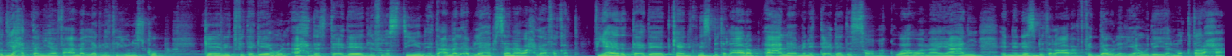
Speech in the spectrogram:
الفضيحة الثانية في عمل لجنة اليونسكوب كانت في تجاهل أحدث تعداد لفلسطين اتعمل قبلها بسنة واحدة فقط. في هذا التعداد كانت نسبة العرب أعلى من التعداد السابق وهو ما يعني أن نسبة العرب في الدولة اليهودية المقترحة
